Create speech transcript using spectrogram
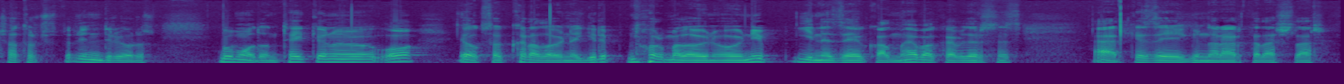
çatır çutur indiriyoruz. Bu modun tek yönü o. Yoksa kral oyuna girip normal oyunu oynayıp yine zevk almaya bakabilirsiniz. Herkese iyi günler arkadaşlar.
